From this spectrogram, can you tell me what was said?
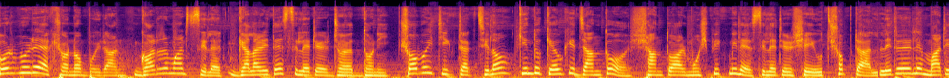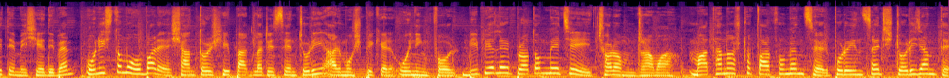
স্কোরবোর্ডে একশো নব্বই রান, গড়ের মাঠ সিলেট, গ্যালারিতে সিলেটের জয়ধ্বনি। সবই ঠিকঠাক ছিল, কিন্তু কেউ কি জানতো, শান্ত আর মুশফিক মিলে সিলেটের সেই উৎসবটা লিটারেলি মাটিতে মিশিয়ে দিবেন। উনিশতম ওভারে শান্তর সেই পাগলাটি সেঞ্চুরি আর মুশফিকের উইনিং ফোর বিপিএল এর প্রথম ম্যাচেই চরম ড্রামা মাথা নষ্ট পারফরমেন্সের পুরো ইনসাইড স্টোরি জানতে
